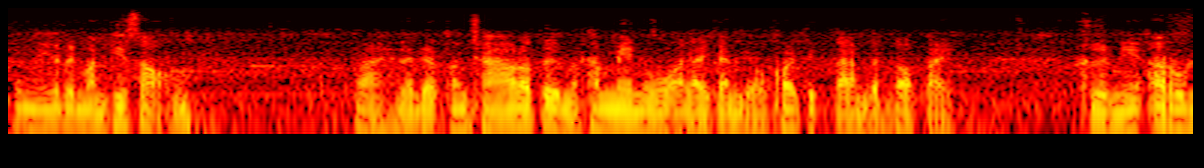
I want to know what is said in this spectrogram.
พรุ่งนี้จะเป็นวันที่สอง ไปแล้วเดี๋ยวตอนเช้าเราตื่นมาทำเมนูอะไรกันเดี๋ยวค่อยติดตามกันต่อไป คืนนี้อรุณ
